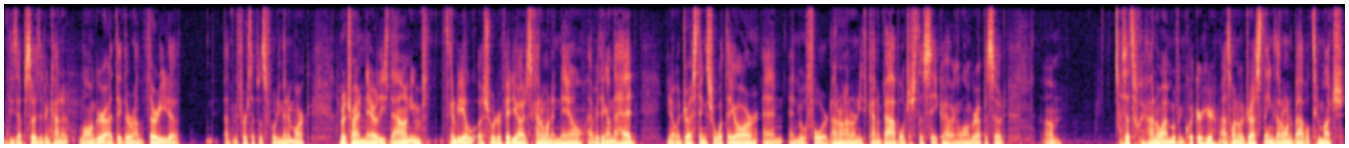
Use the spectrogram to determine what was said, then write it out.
these episodes have been kind of longer. I think they're around thirty to. I think the first episode's forty minute mark. I'm gonna try and narrow these down. Even if it's gonna be a, a shorter video, I just kind of want to nail everything on the head. You know, address things for what they are and and move forward. I don't I don't need to kind of babble just for the sake of having a longer episode. Um, so that's kind of why I'm moving quicker here. I just want to address things. I don't want to babble too much.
